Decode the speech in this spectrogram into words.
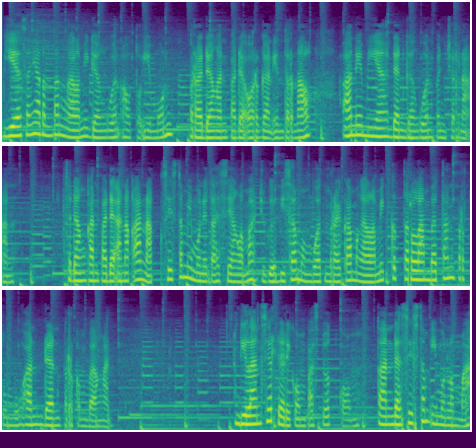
biasanya rentan mengalami gangguan autoimun, peradangan pada organ internal, anemia, dan gangguan pencernaan. Sedangkan pada anak-anak, sistem imunitas yang lemah juga bisa membuat mereka mengalami keterlambatan pertumbuhan dan perkembangan. Dilansir dari kompas.com, tanda sistem imun lemah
